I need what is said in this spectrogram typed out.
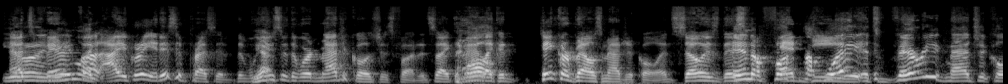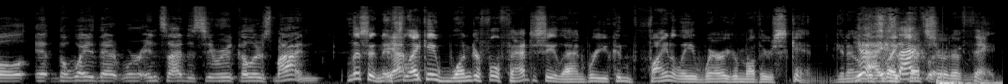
You That's know what very I mean? fun. Like, I agree. It is impressive. The Yeah. use of the word magical is just fun. It's like man, Well- like a Tinkerbell's magical, and so is this in a Ed fucked up way, it's very magical. It, the way that we're inside the serial killer's mind. Listen, it's Yeah. like a wonderful fantasy land where you can finally wear your mother's skin. You know, Yeah, it's like that sort of thing.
